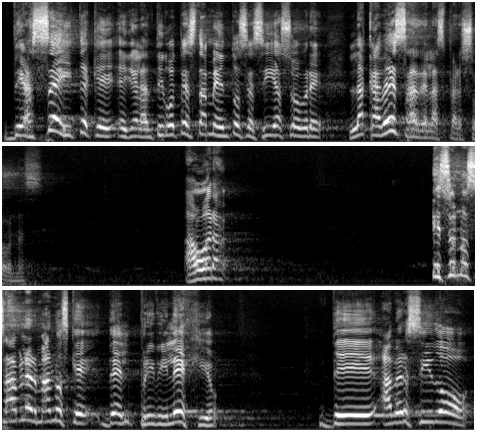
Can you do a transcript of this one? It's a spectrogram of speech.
de aceite que en el Antiguo Testamento se hacía sobre la cabeza de las personas. Ahora, eso nos habla, hermanos, que del privilegio de haber sido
